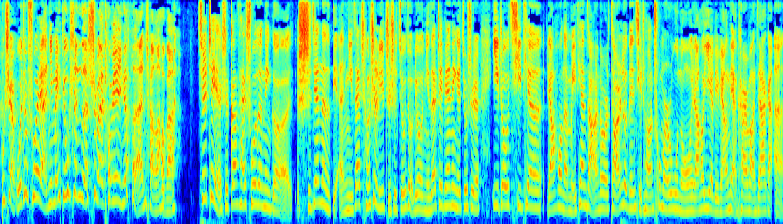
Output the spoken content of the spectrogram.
不是，我就说呀，你没丢身子，世外桃源已经很安全了，好吧？”其实这也是刚才说的那个时间的点，你在城市里只是九九六，你在这边那个就是一周七天，然后呢，每天早上都是早上六点起床出门务农，然后夜里两点开始往家赶。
